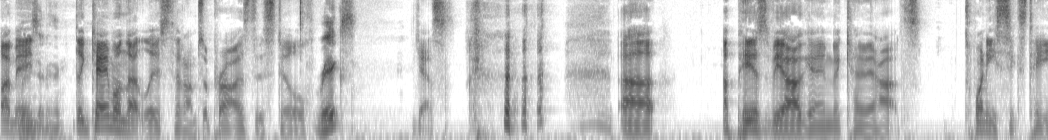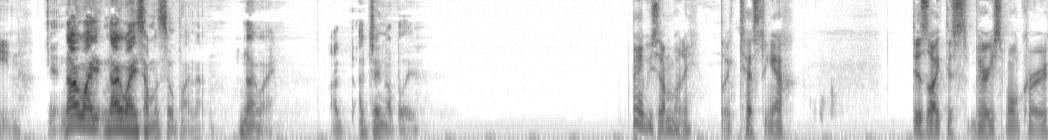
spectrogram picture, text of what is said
I mean, Lose anything. the game on that list that I'm surprised is still rigs. yes, uh, a PSVR game that came out 2016. Yeah, no way, no way, someone's still playing that. No way. I, I do not believe. Maybe somebody like testing out. There's like this very small crew.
